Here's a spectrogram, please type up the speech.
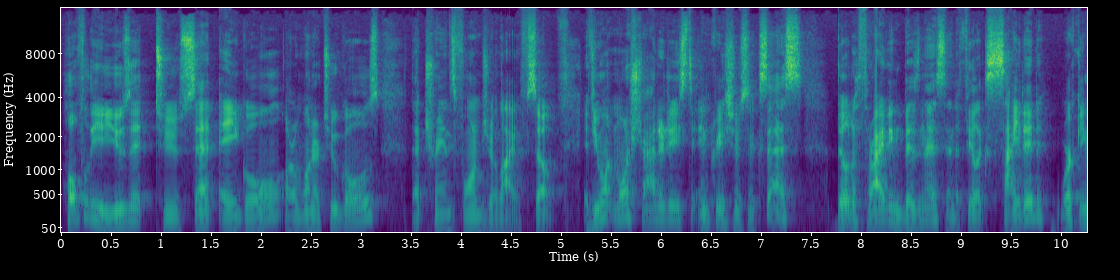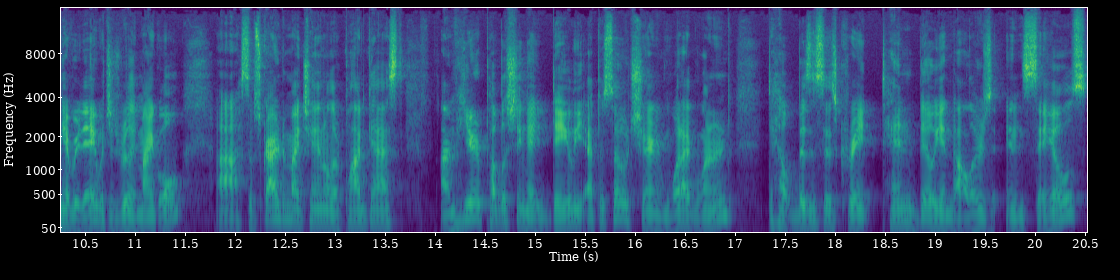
hopefully you use it to set a goal or one or two goals that transforms your life. So if you want more strategies to increase your success, build a thriving business, and to feel excited working every day, which is really my goal, uh, subscribe to my channel or podcast. I'm here publishing a daily episode sharing what I've learned to help businesses create $10 billion in sales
